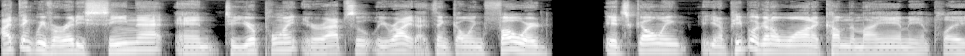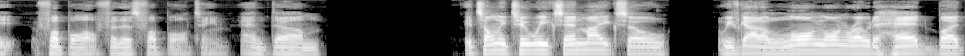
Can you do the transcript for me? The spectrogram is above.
I think we've already seen that. And to your point, you're absolutely right. I think going forward, it's going, you know, people are going to want to come to Miami and play football for this football team. And um, it's only two weeks in, Mike. So we've got a long, long road ahead. But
